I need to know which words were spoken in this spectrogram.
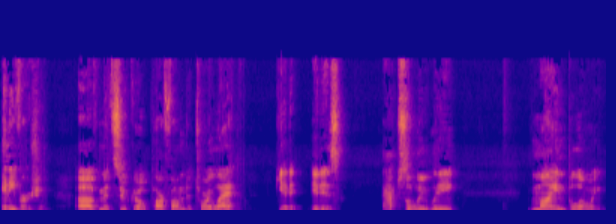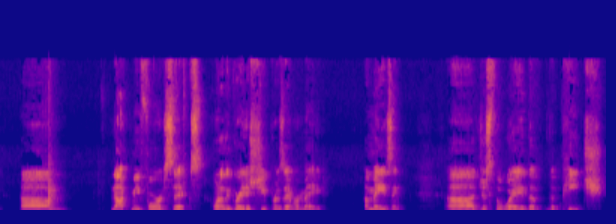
any version of Mitsouko Parfum de Toilette, get it. It is absolutely mind-blowing. Um, knocked me for a six. One of the greatest chypres ever made. Amazing. Uh, just the way the, the peach,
